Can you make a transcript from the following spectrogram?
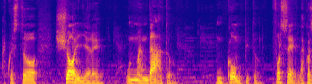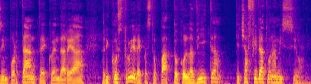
a questo sciogliere un mandato, un compito, forse la cosa importante ecco, è andare a ricostruire questo patto con la vita che ci ha affidato una missione.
